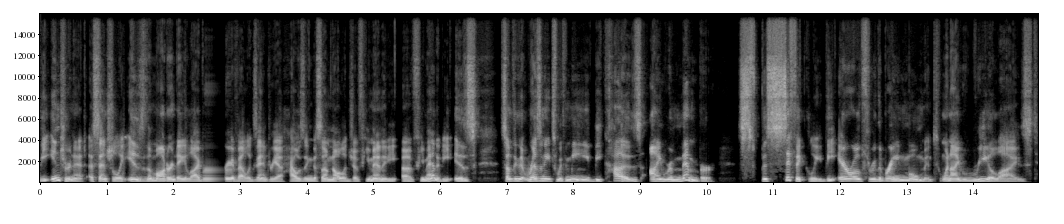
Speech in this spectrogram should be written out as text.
the internet essentially is the modern day library of alexandria housing the sum knowledge of humanity of humanity is something that resonates with me because i remember specifically the arrow through the brain moment when i realized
